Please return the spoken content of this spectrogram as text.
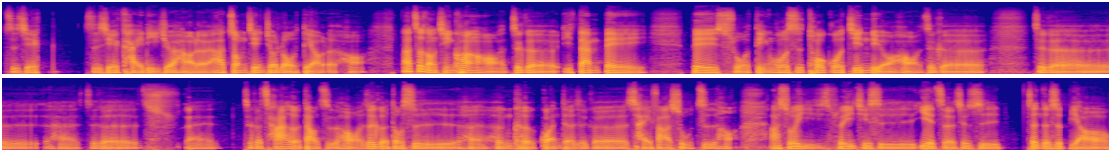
直接直接开立就好了啊，中间就漏掉了哈。那这种情况哈，这个一旦被被锁定或是透过金流哈，这个这个呃这个呃。这个查核到之后，这个都是很很可观的这个财阀数字哈啊，所以所以其实业者就是真的是比较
